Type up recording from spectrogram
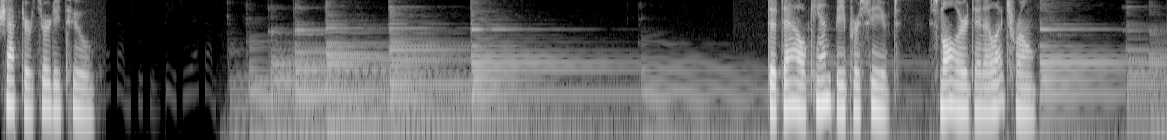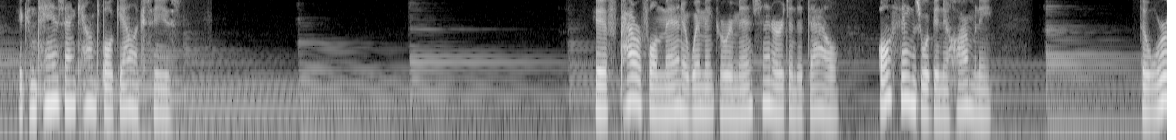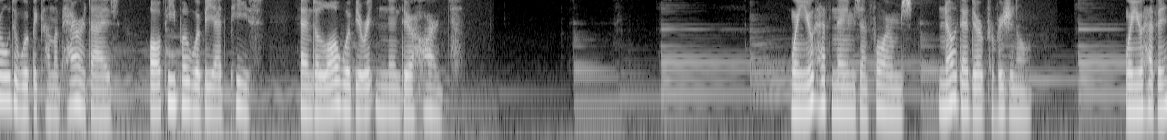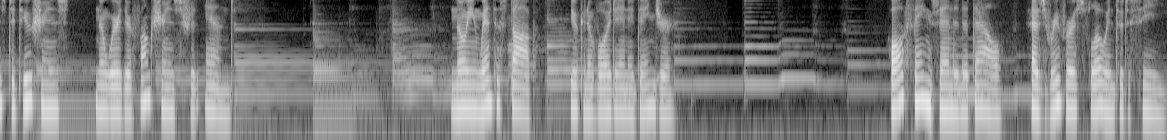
Chapter 32 The Tao can't be perceived, smaller than an electron. It contains uncountable galaxies. If powerful men and women could remain centered in the Tao, all things would be in harmony. The world would become a paradise, all people would be at peace, and the law would be written in their hearts. When you have names and forms, know that they're provisional. When you have institutions, know where their functions should end. Knowing when to stop, you can avoid any danger. All things end in the Tao as rivers flow into the sea.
